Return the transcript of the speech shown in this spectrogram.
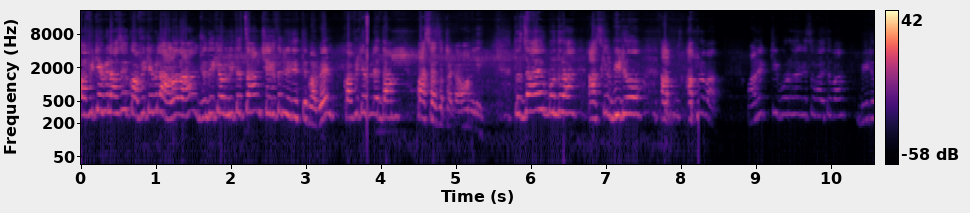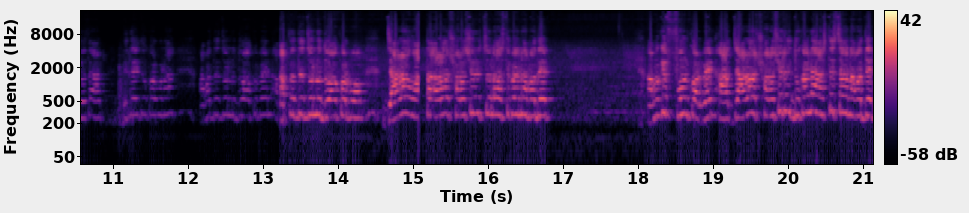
কফি টেবিল আছে কফি টেবিল আলাদা। যদি কেউ নিতে চান, সেক্ষেত্রে দিতে পারবেন। কফি টেবিলের দাম পাঁচ হাজার টাকা অনলি তো যাই হোক বন্ধুরা, আজকের ভিডিও আপনার অনেকটি বড় হয়ে গেছে হয়তো বা ভিডিওতে আর দীর্ঘায়িত করব না। আমাদের জন্য দোয়া করবেন, আপনাদের জন্য দোয়া করব। যারা তারা সরাসরি চলে আসতে পারেন আমাদের, আমাকে ফোন করবেন। আর যারা সরাসরি দোকানে আসতে চান, আমাদের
